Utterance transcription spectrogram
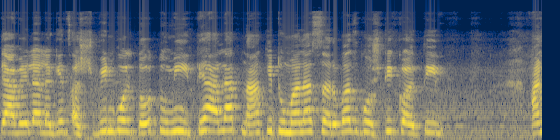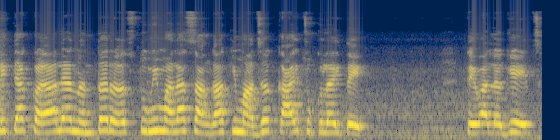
त्यावेळेला लगेच अश्विन बोलतो तुम्ही इथे आलात ना की तुम्हाला सर्वच गोष्टी कळतील. आणि त्या कळाल्यानंतरच तुम्ही मला सांगा की माझं काय चुकलंय ते. तेव्हा लगेच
